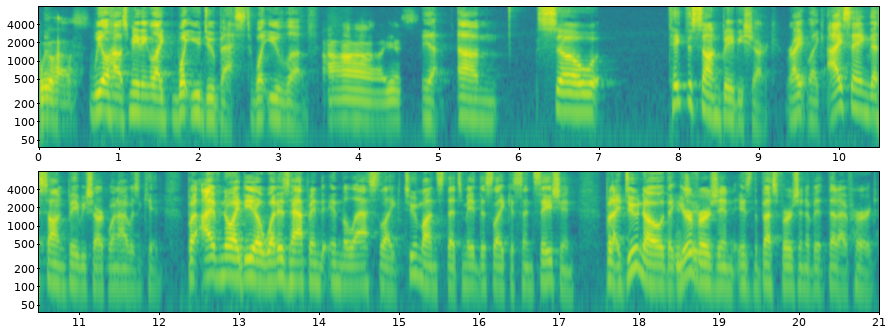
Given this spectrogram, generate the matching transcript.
Wheelhouse. Wheelhouse meaning like what you do best, what you love. Ah, yes. Yeah. Um, so take the song Baby Shark, right? Like I sang that song Baby Shark when I was a kid, but I have no idea what has happened in the last like two months that's made this like a sensation. But I do know that Me your too. version is the best version of it that I've heard.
